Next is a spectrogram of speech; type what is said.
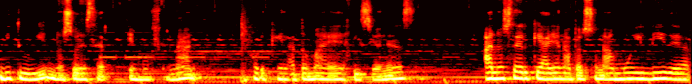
B2B no suele ser emocional, porque la toma de decisiones, a no ser que haya una persona muy líder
